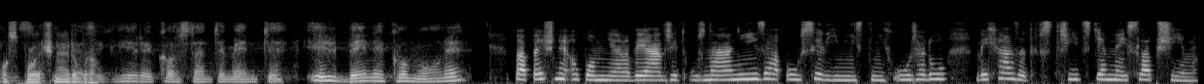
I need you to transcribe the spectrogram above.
o společné dobro. Papež neopomněl vyjádřit uznání za úsilí místních úřadů vycházet vstříc těm nejslabším.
